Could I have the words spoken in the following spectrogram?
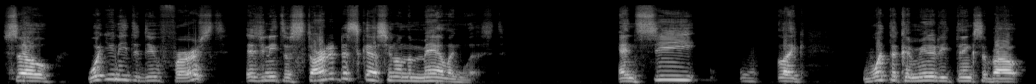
So, what you need to do first is you need to start a discussion on the mailing list and see, like, what the community thinks about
